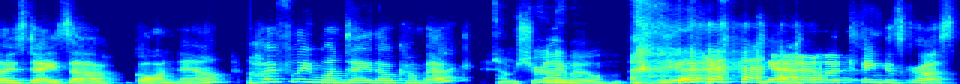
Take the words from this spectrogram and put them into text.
Those days are gone now. Hopefully, one day they'll come back. I'm sure um, they will. yeah, yeah, let's fingers crossed.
